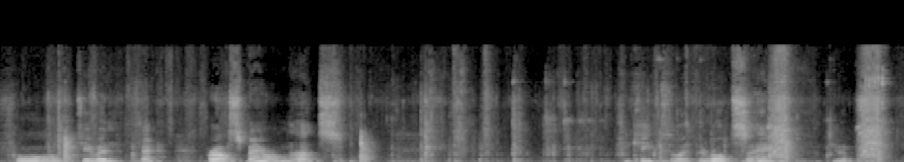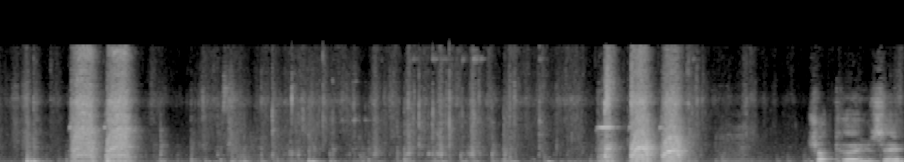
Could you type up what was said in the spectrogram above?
for doing brass barrel nuts you keep like the out. Oops. Chuck those in.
